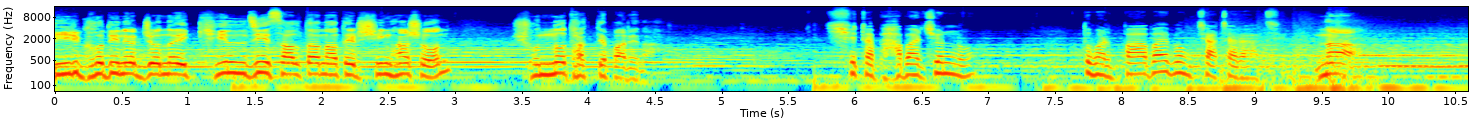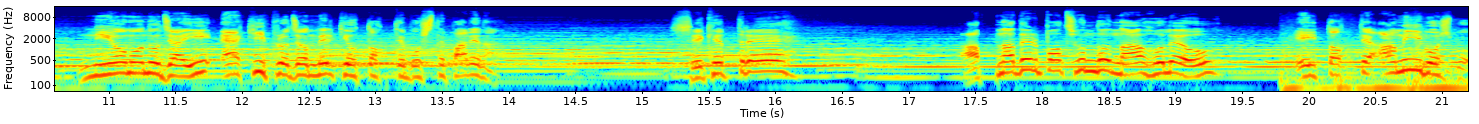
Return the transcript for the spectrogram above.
দীর্ঘদিনের জন্য এই খিলজি সালতানাতের সিংহাসন শূন্য থাকতে পারে না। সেটা ভাবার জন্য তোমার বাবা এবং চাচারা আছে। না নিয়ম অনুযায়ী একই প্রজন্মের কেউ তক্তে বসতে পারে না। সেক্ষেত্রে আপনাদের পছন্দ না হলেও এই তত্ত্বে আমিই বসবো।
